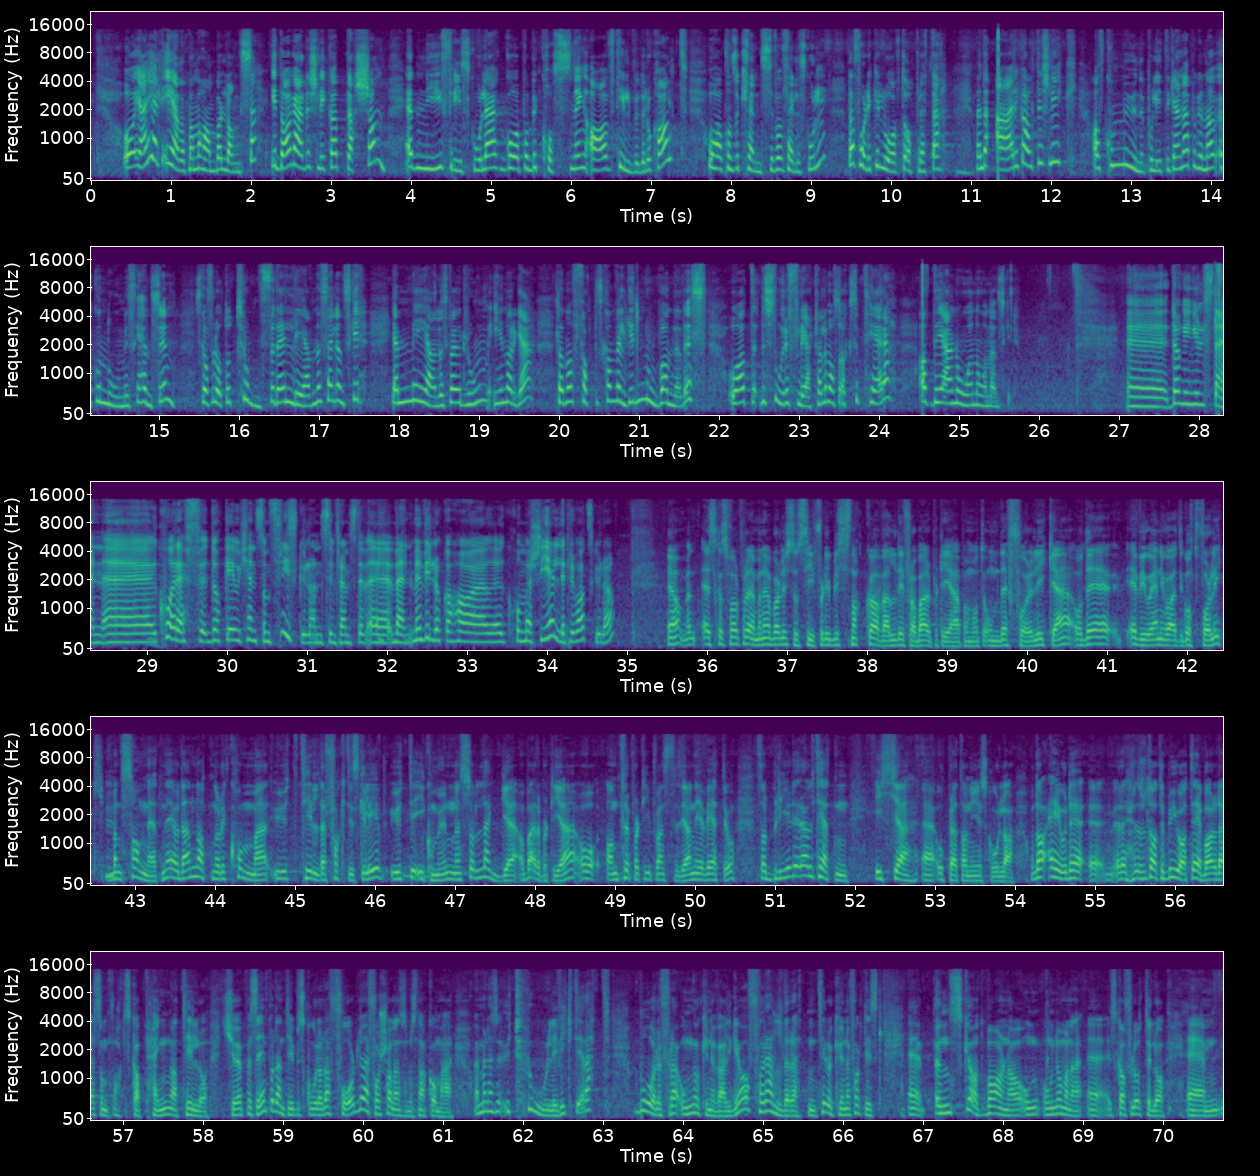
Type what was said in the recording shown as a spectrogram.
Og jeg er helt enig at man må ha en balanse. I dag er det slik at dersom en ny friskole går på bekostning av tilbudet lokalt og har konsekvenser for fellesskolen, da får de ikke lov til å opprette. Men det er ikke alltid slik at kommunepolitikerne pga. økonomiske hensyn skal få lov til å trumfe det elevene selv ønsker. Jeg mener det skal være rom i Norge til at man faktisk kan velge noe annerledes, og at det store flertallet må også akseptere at det er noe noen ønsker. Eh, Dag Inge Ulstein, eh, KrF, dere er jo kjent som friskolene sin fremste eh, venn. Men vil dere ha kommersielle privatskoler? Ja, men jeg skal svare på det, men jeg har bare lyst til å si, for de blir snakka veldig fra Arbeiderpartiet her på en måte om det forliket. og Det er vi jo enige var et godt forlik. Mm. Men sannheten er jo den at når det kommer ut til det faktiske liv ute i kommunene, så legger Arbeiderpartiet og andre partier på venstresida ned veto. Så blir det i realiteten ikke eh, opprette nye skoler. Og da er jo det, eh, Resultatet blir jo at det er bare de som faktisk har penger til å kjøpe seg inn på den type skoler. Da får du de forskjellene som vi snakker om her. Og jeg mener Det er en utrolig viktig rett, både for de unge å kunne velge, og foreldreretten til å kunne faktisk eh, ønske at barna og ung ungdommene eh, skal få lov til å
